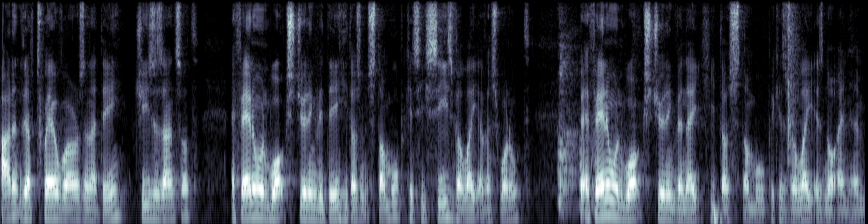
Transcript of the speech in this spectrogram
Aren't there 12 hours in a day? Jesus answered. If anyone walks during the day, he doesn't stumble because he sees the light of this world. But if anyone walks during the night, he does stumble because the light is not in him.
